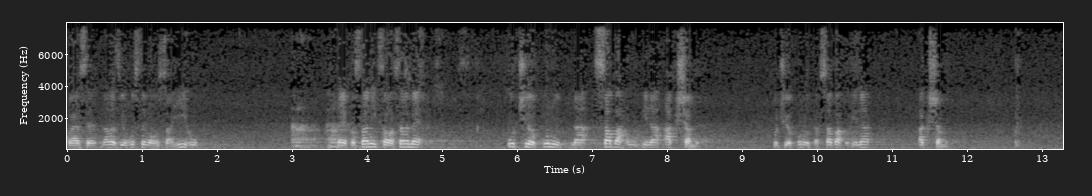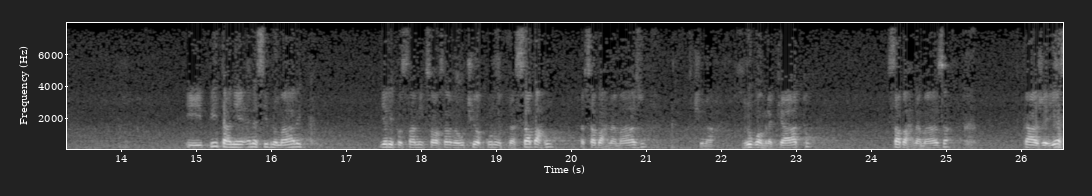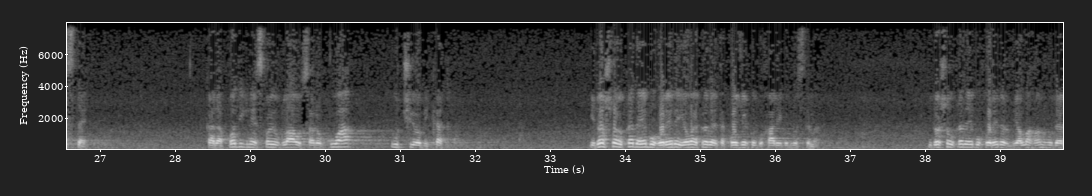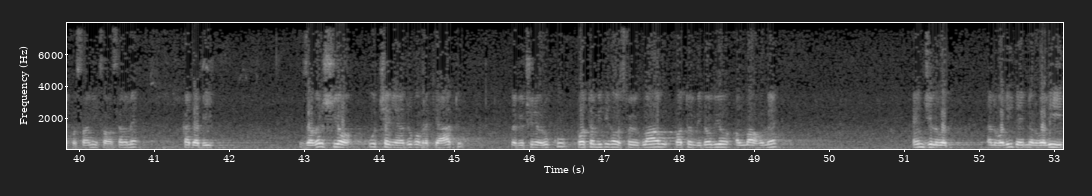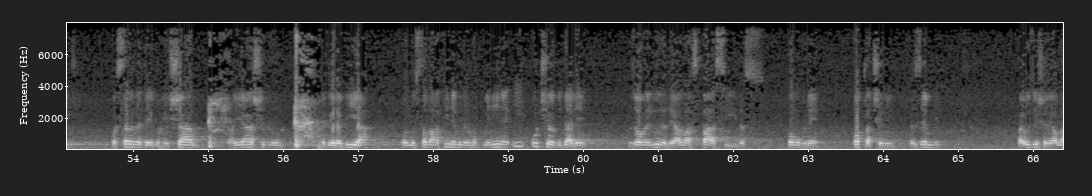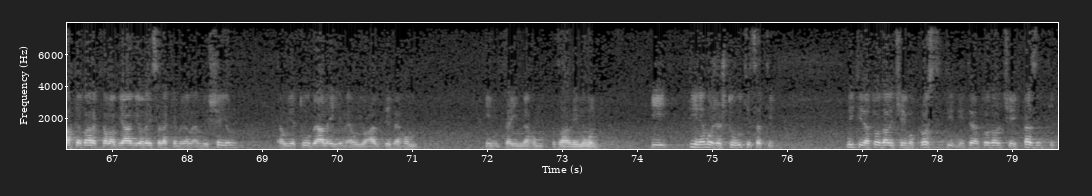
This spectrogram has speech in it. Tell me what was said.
koja se nalazi u muslimovom sahihu da je poslanik sa učio kunut na sabahu i na akšamu. Učio kunut na sabahu i na akšamu. I pitanje Enes ibn Malik je poslanik sa učio kunut na sabahu na sabah namazu, znači na drugom rekiatu, sabah namaza, kaže, jeste, kada podigne svoju glavu sa rukua, učio bi kratko. I došlo je u predaj Ebu Horere i ovaj predaj je također kod Buhari i kod muslima. I došlo je u predaj Ebu Horere radi Allah anhu da je poslanik sa osaname kada bi završio učenje na drugom rekiatu, da bi učinio ruku, potom bi digao svoju glavu, potom bi dobio Allahume أنجل الوليد ابن الوليد وسلمة ابن هشام وعياش ابن أبي ربيع والمستضعفين من المؤمنين i učio bi dalje za ove ljude da je Allah spasi i da pomogne potlačeni na zemlji pa je uzvišen Allah te barak tala objavio lejse lake min al-amri šejun au jetube alejhim au juadzibehum in fa innahum zalimun i ti ne možeš tu utjecati niti na to da li će im oprostiti niti na to da li će ih kazniti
